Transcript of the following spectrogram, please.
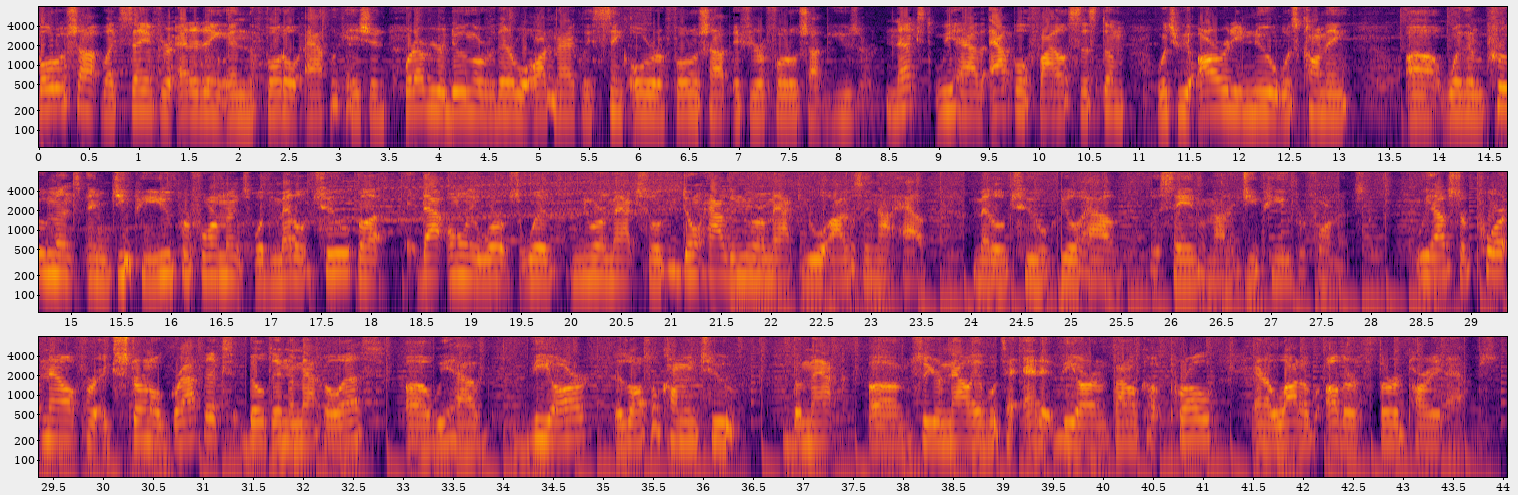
Photoshop, like say if you're editing in the photo application, whatever you're doing over there will automatically sync over to Photoshop if you're a Photoshop user. Next, we have Apple File System, which we already knew was coming uh, with improvements in GPU performance with Metal 2, but that only works with newer Macs. So if you don't have the newer Mac, you will obviously not have Metal 2. You'll have the same amount of GPU performance. We have support now for external graphics built into Mac OS. Uh, we have VR is also coming to the Mac. Um, so you're now able to edit VR in Final Cut Pro and a lot of other third-party apps.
